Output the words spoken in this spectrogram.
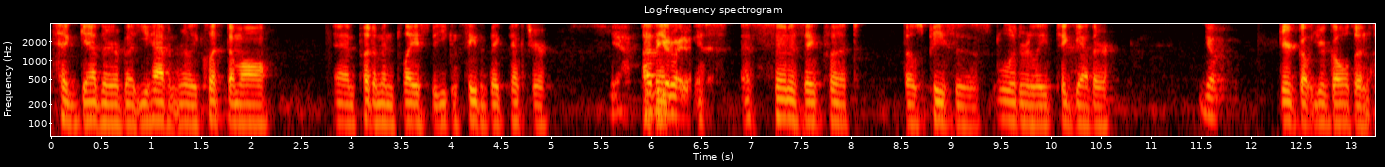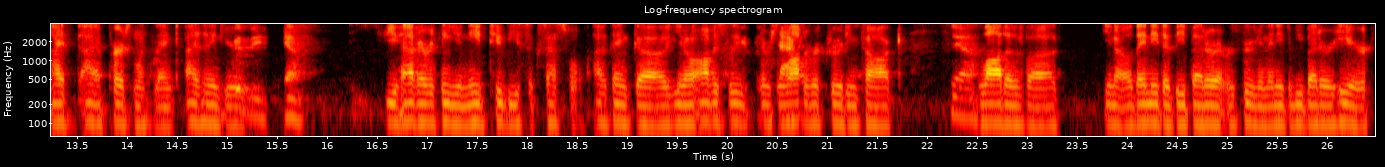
together, but you haven't really clicked them all and put them in place, but you can see the big picture. Yeah, that's a good way to as, as soon as they put those pieces literally together, Yep. you're go, you're golden. I I personally think. I think you're. Yeah. You have everything you need to be successful. I think uh, you know obviously there's a lot of recruiting talk, Yeah. a lot of uh, you know they need to be better at recruiting. They need to be better here.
